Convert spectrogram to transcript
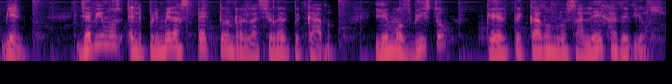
Bien, ya vimos el primer aspecto en relación al pecado y hemos visto que el pecado nos aleja de Dios.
